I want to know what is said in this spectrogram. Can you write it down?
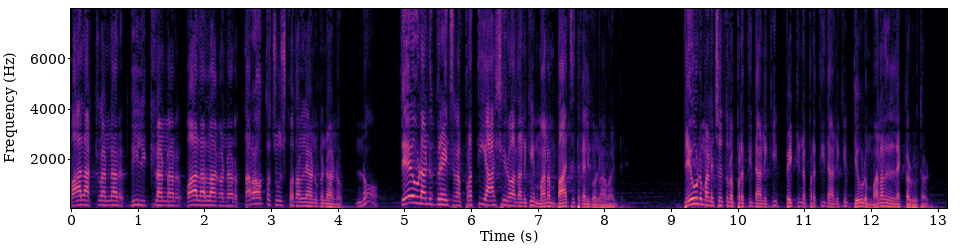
వాళ్ళు అట్లా అన్నారు వీళ్ళు ఇట్లా అన్నారు వాళ్ళు అలాగ తర్వాత చూసుకోదాంలే అనుకున్నాను. నో దేవుడు అనుగ్రహించిన ప్రతి ఆశీర్వాదానికి మనం బాధ్యత కలిగి ఉన్నామండి. దేవుడు మన చేతిలో ప్రతి దానికి పెట్టిన ప్రతి దానికి దేవుడు మనల్ని లెక్క అడుగుతాడు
